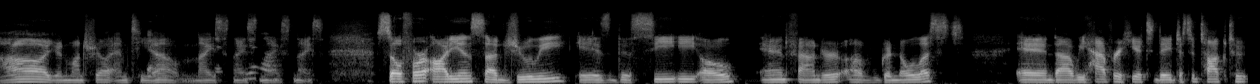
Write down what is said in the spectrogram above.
Oh, you're in Montreal, MTL. Yeah. Nice, nice, yeah. nice, nice. So, for our audience, uh, Julie is the CEO and founder of Granolist, and uh, we have her here today just to talk to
